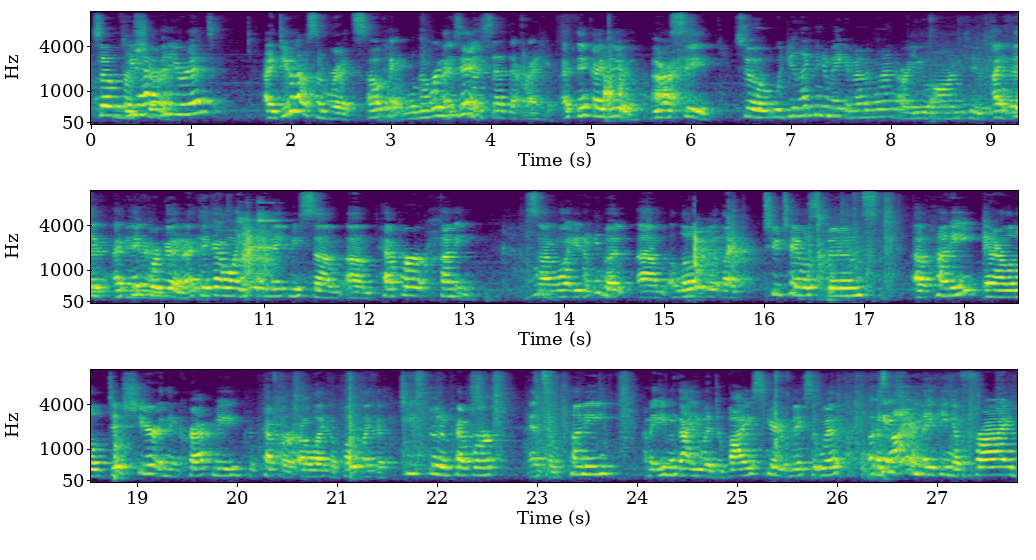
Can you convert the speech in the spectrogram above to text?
So do you have any Ritz? I do have some Ritz. Okay, well then we're just going to set that right here. I think I do. We'll right. see. So would you like me to make another one, or are you on to? I think I think we're good. I think I want you to make me some um, pepper honey. So I want you to put um, a little bit, like two tablespoons of honey in our little dish here, and then crack me the pepper. Oh, like a like a teaspoon of pepper and some honey. And I even got you a device here to mix it with. Because Okay, I am making a fried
